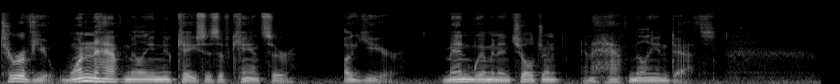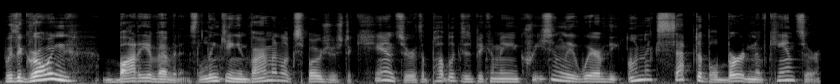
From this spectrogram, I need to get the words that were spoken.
to review, 1.5 million new cases of cancer a year, men, women, and children, and a half million deaths. With a growing body of evidence linking environmental exposures to cancer, the public is becoming increasingly aware of the unacceptable burden of cancer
